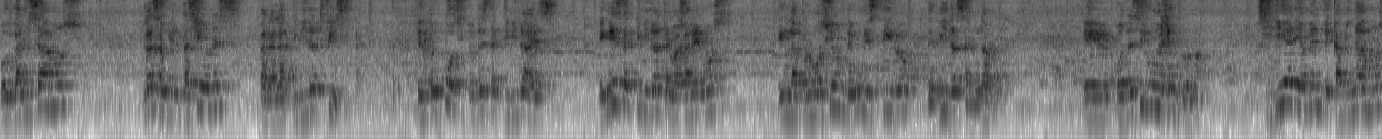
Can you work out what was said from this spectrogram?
organizamos las orientaciones para la actividad física. El propósito de esta actividad es, en esta actividad trabajaremos en la promoción de un estilo de vida saludable. Eh, por decir un ejemplo, ¿no? si diariamente caminamos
